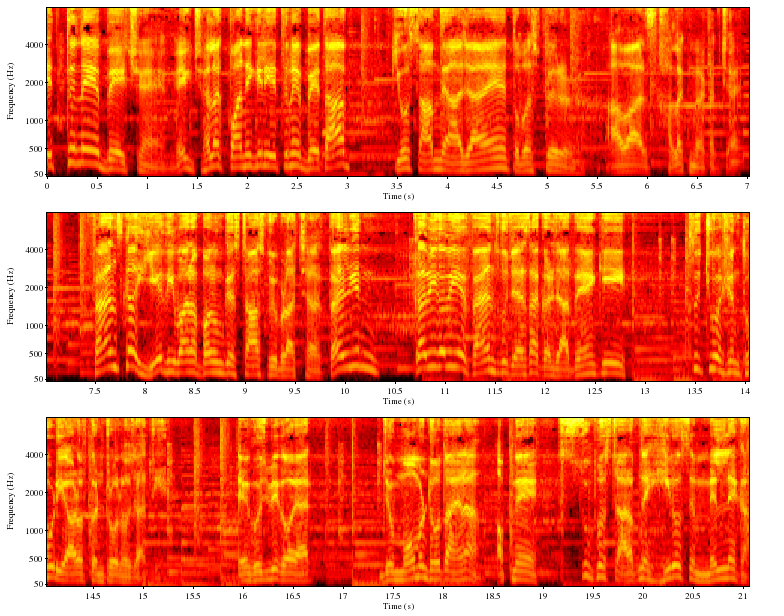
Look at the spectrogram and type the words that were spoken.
इतने बेचैन एक झलक पाने के लिए इतने बेताब कि वो सामने आ जाएँ तो बस फिर आवाज़ हलक में अटक जाए। फैंस का ये दीवानापन उनके स्टार्स को भी बड़ा अच्छा लगता है लेकिन कभी कभी ये फैंस कुछ ऐसा कर जाते हैं कि सिचुएशन थोड़ी आउट ऑफ़ कंट्रोल हो जाती है। लेकिन कुछ भी कहो यार, जो मोमेंट होता है ना, अपने सुपरस्टार अपने हीरो से मिलने का,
